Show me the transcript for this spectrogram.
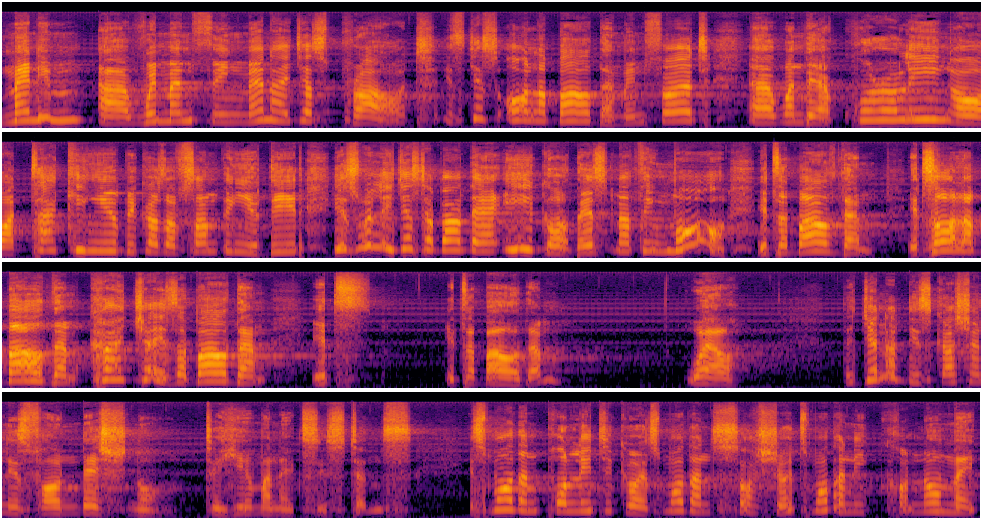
Many uh, women think men are just proud. It's just all about them. In fact, uh, when they are quarreling or attacking you because of something you did, it's really just about their ego. There's nothing more. It's about them. It's all about them. Culture is about them. It's, it's about them. Well, the gender discussion is foundational to human existence. It's more than political, it's more than social, it's more than economic,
